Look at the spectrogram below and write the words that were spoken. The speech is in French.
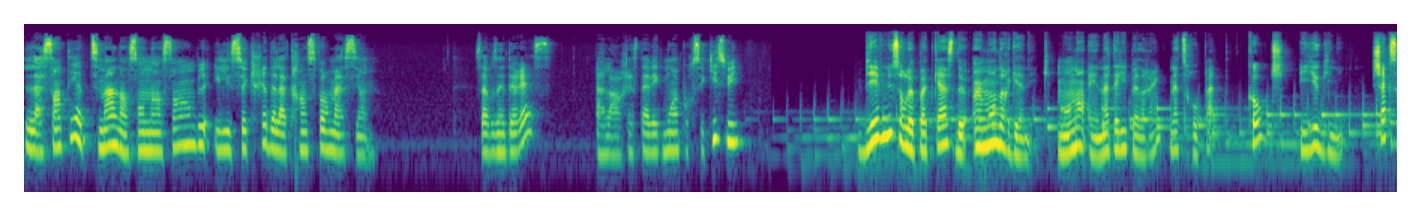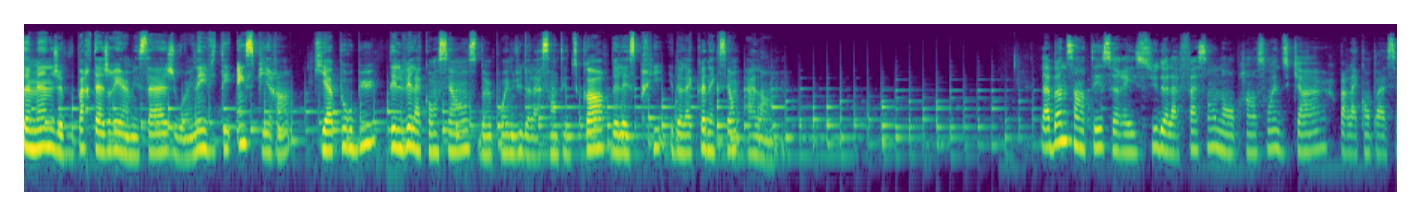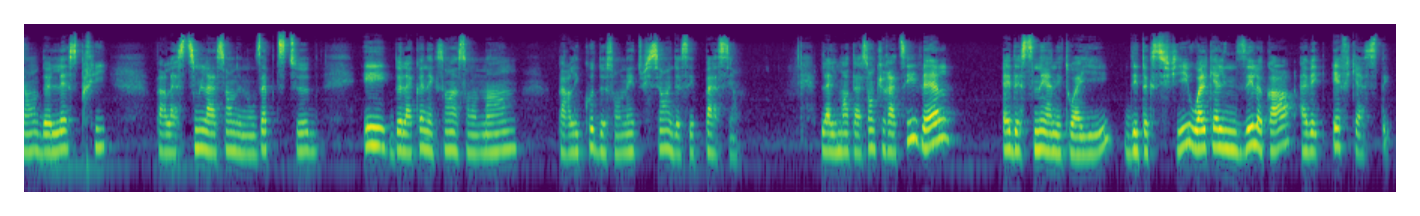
La santé optimale dans son ensemble et les secrets de la transformation. Ça vous intéresse? Alors restez avec moi pour ce qui suit. Bienvenue sur le podcast de Un monde organique. Mon nom est Nathalie Pellerin, naturopathe, coach et yogini. Chaque semaine, je vous partagerai un message ou un invité inspirant qui a pour but d'élever la conscience d'un point de vue de la santé du corps, de l'esprit et de la connexion à l'âme. La bonne santé serait issue de la façon dont on prend soin du cœur par la compassion, de l'esprit par la stimulation de nos aptitudes et de la connexion à son âme par l'écoute de son intuition et de ses passions. L'alimentation curative, elle, est destinée à nettoyer, détoxifier ou alcaliniser le corps avec efficacité.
